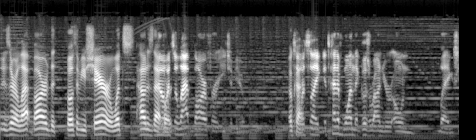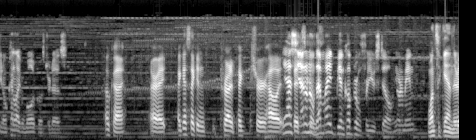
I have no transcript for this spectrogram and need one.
Is there a lap bar that both of you share, or what's? How does that no, work? it's a lap bar for each of you. okay. So it's like it's kind of one that goes around your own legs, you know, kind of like a roller coaster does. okay. All right. I guess I can try to picture how it. Yeah, see, fits I don't know. That might be uncomfortable for you still. You know what I mean? Once again, there's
